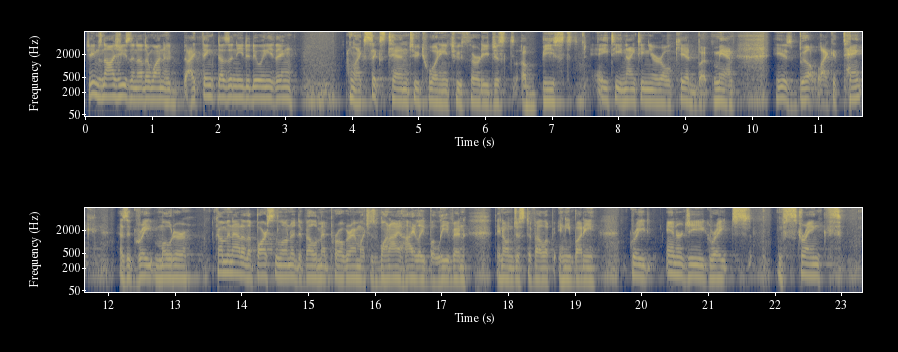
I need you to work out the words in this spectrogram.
James Nnaji is another one who I think doesn't need to do anything like 6'10 220 230 just a beast 18 19 year old kid but man he is built like a tank has a great motor coming out of the Barcelona development program, which is one I highly believe in. They don't just develop anybody. Great energy, great strength,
